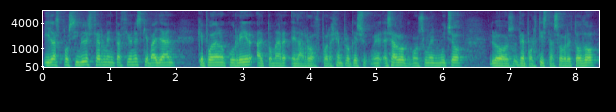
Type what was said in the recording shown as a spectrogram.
y las posibles fermentaciones que vayan que puedan ocurrir al tomar el arroz, por ejemplo, que es, algo que consumen mucho los deportistas, sobre todo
